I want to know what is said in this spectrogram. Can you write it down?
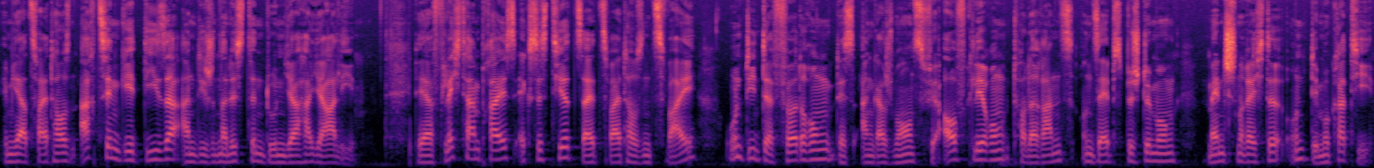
Im Jahr 2018 geht dieser an die Journalistin Dunja Hayali. Der Flechtheim-Preis existiert seit 2002 und dient der Förderung des Engagements für Aufklärung, Toleranz und Selbstbestimmung, Menschenrechte und Demokratie.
